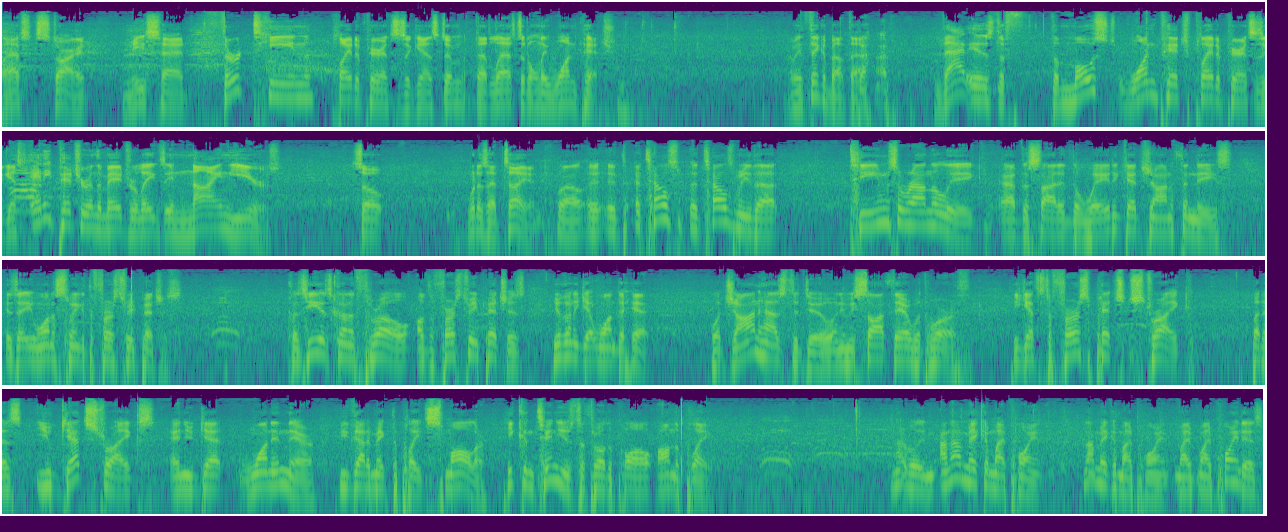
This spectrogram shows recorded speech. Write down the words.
Last start, Niese had 13 plate appearances against him that lasted only one pitch. I mean, think about that. that is the the most one pitch plate appearances against any pitcher in the major leagues in nine years. So, what does that tell you? Well, it, it, it tells it tells me that teams around the league have decided the way to get Jonathan Niese is that you want to swing at the first three pitches because he is going to throw of the first three pitches, you're going to get one to hit. What John has to do, and we saw it there with Werth, he gets the first pitch strike, but as you get strikes and you get one in there, you've got to make the plate smaller. He continues to throw the ball on the plate. I'm not really. I'm not making my point. I'm not making my point. My my point is,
